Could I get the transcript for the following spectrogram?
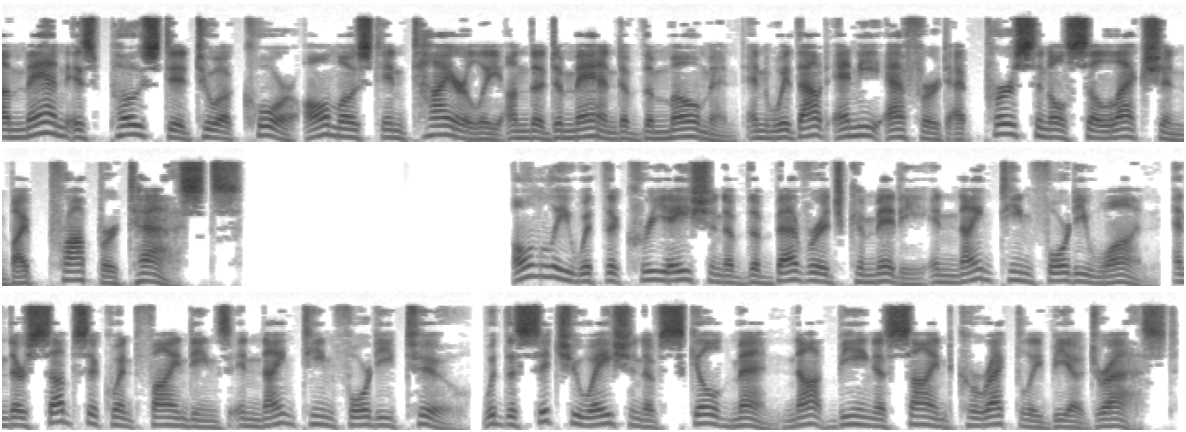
A man is posted to a corps almost entirely on the demand of the moment and without any effort at personal selection by proper tests. Only with the creation of the Beveridge Committee in 1941, and their subsequent findings in 1942, would the situation of skilled men not being assigned correctly be addressed.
